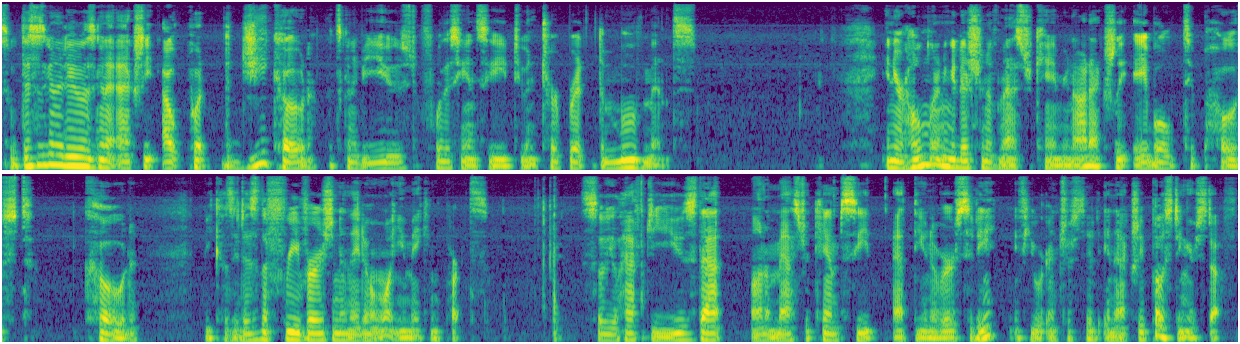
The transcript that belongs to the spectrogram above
So what this is going to do is going to actually output the G code that's going to be used for the CNC to interpret the movements. In your home learning edition of Mastercam, you're not actually able to post code because it is the free version and they don't want you making parts. So you'll have to use that on a Mastercam seat at the university if you were interested in actually posting your stuff.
